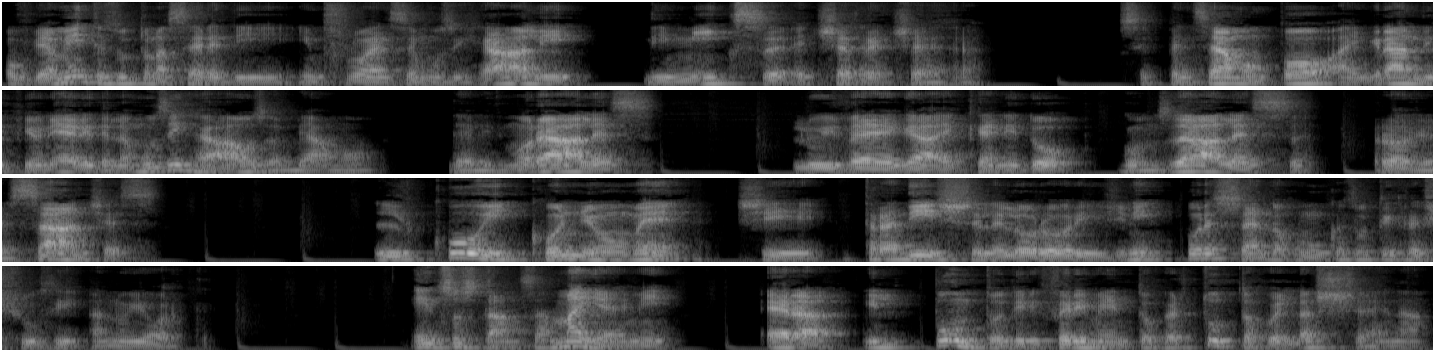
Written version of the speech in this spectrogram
ovviamente tutta una serie di influenze musicali, di mix, eccetera, eccetera. Se pensiamo un po' ai grandi pionieri della musica house, abbiamo David Morales, Louis Vega e Kenny Dope Gonzalez, Roger Sanchez, il cui cognome ci tradisce le loro origini pur essendo comunque tutti cresciuti a New York. In sostanza Miami era il punto di riferimento per tutta quella scena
